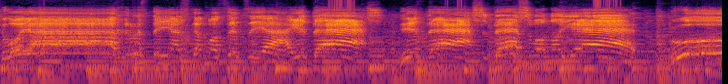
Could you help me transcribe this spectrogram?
твоя християнська позиція. Ідеш, ідеш, де ж воно є? О,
